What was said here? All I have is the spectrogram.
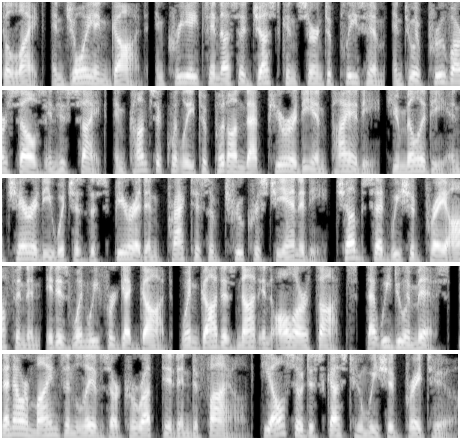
delight, and joy in God, and creates in us a just concern to please Him, and to approve ourselves in His sight, and consequently to put on that purity and piety, humility and charity which is the spirit and practice of true Christianity. Chubb said we should pray often and it is when we forget God, when God is not in all our thoughts, that we do amiss, then our minds and lives are corrupted and defiled. He also discussed whom we should pray to.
